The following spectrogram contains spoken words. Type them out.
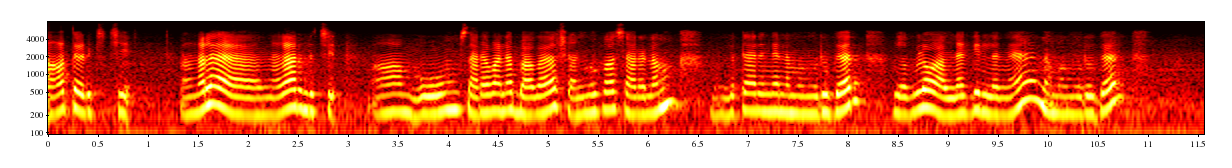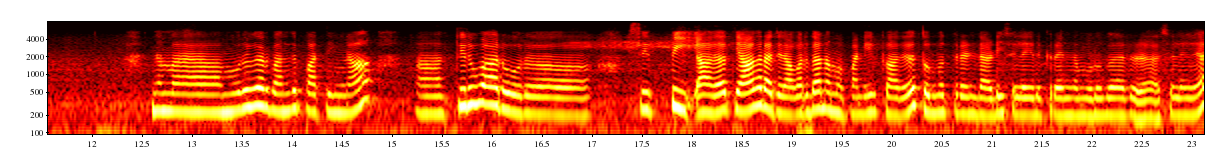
காற்று அடிச்சிச்சு. அதனால் நல்லா இருந்துச்சு. ஓம் சரவண பவ சண்முகா சரணம். வந்துட்டாருங்க நம்ம முருகர். எவ்வளோ அழகு இல்லைங்க நம்ம முருகர். நம்ம முருகர் வந்து பார்த்திங்கன்னா திருவாரூர் சிற்பி அதாவது தியாகராஜர் அவர் தான் நம்ம பண்ணியிருக்காரு. தொண்ணூற்றி ரெண்டு அடி சிலை இருக்கிற இந்த முருகர் சிலையை.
